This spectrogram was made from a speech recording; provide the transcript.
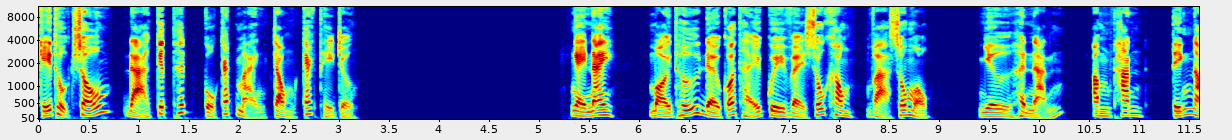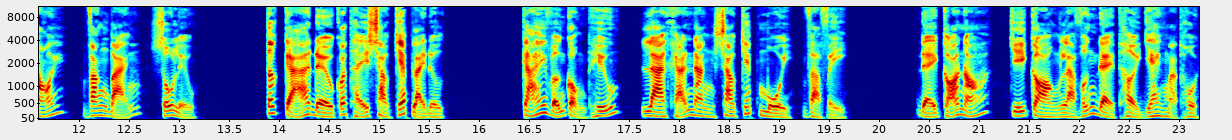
Kỹ thuật số đã kích thích cuộc cách mạng trong các thị trường ngày nay mọi thứ đều có thể quy về số 0 và số 1, như hình ảnh, âm thanh, tiếng nói, văn bản, số liệu. Tất cả đều có thể sao chép lại được. Cái vẫn còn thiếu là khả năng sao chép mùi và vị. Để có nó chỉ còn là vấn đề thời gian mà thôi.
